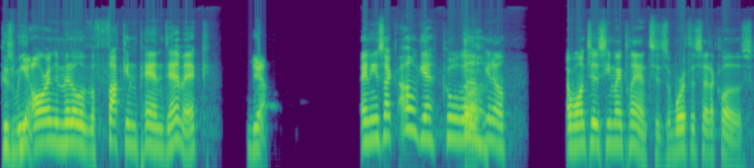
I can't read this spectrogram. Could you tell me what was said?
because we Yeah. are in the middle of a fucking pandemic. Yeah. And he's like, "Oh yeah, cool. Uh, you know, I want to see my plants. It's worth a set of clothes."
